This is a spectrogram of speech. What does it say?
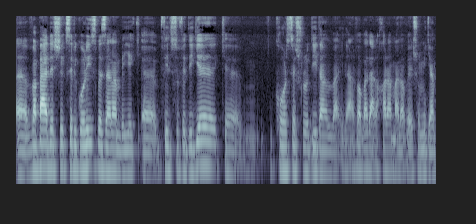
و بعدش یک سری گریز بزنم به یک فیلسوف دیگه که کورسش رو دیدم و این حرفا و در آخرم منابعش رو میگم.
